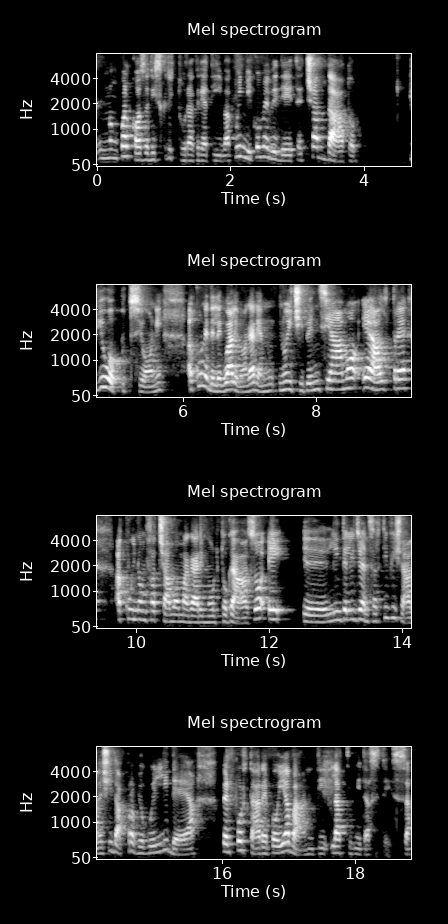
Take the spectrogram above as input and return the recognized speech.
un qualcosa di scrittura creativa. Quindi come vedete ci ha dato più opzioni, alcune delle quali magari noi ci pensiamo e altre a cui non facciamo magari molto caso e eh, l'intelligenza artificiale ci dà proprio quell'idea per portare poi avanti l'attività stessa.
